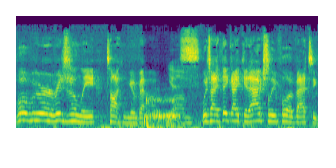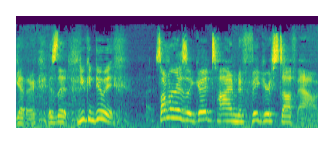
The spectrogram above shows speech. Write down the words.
what we were originally talking about, Yes. um, which I think I could actually pull it back together, is that You can do it. summer is a good time to figure stuff out.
